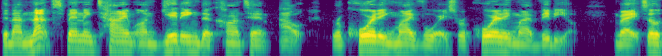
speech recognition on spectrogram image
then i'm not spending time on getting the content out recording my voice recording my video right? So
